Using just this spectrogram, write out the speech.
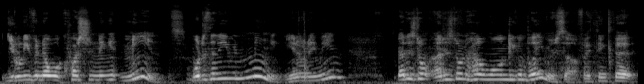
you don't even know what questioning it means. What does that even mean? You know what I mean? I just don't I just don't know how long you can blame yourself. I think that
